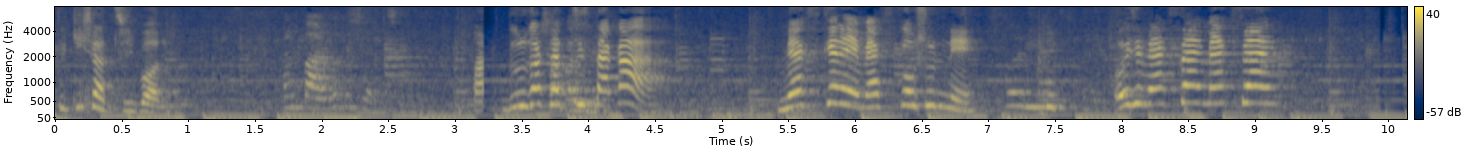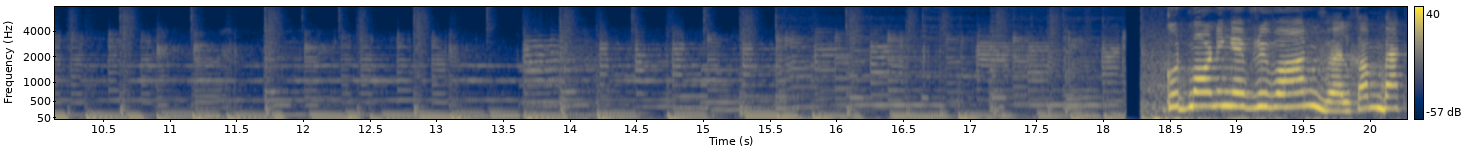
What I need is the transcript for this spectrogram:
তুই কি সাজছিস বল? দুর্গা সাজছিস টাকা ম্যাক্স কে নে ম্যাক্স কে ওষুধ নে। ওই যে ম্যাক্স আয় ম্যাক্স আয় good morning everyone welcome back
